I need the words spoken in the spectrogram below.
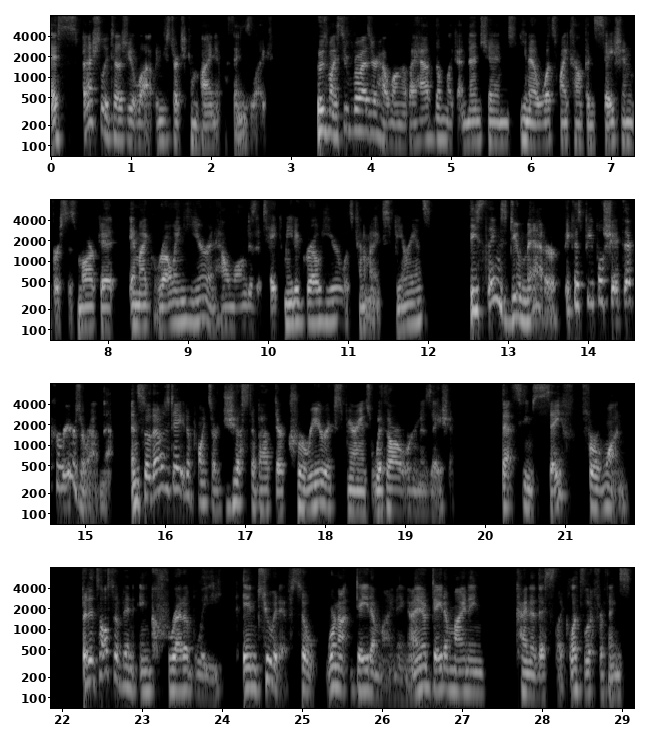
Especially tells you a lot when you start to combine it with things like who's my supervisor? How long have i had them? Like i mentioned you know what's my compensation versus market? Am i growing here and how long does it take me to grow here? What's kind of my experience? These things do matter because people shape their careers around that. And so those data points are just about their career experience with our organization. That seems safe for one but it's also been incredibly intuitive. So we're not data mining. I know data mining kind of this like let's look for things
